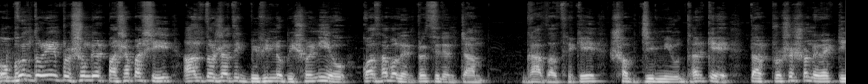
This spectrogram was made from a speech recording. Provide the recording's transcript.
অভ্যন্তরীণ প্রসঙ্গের পাশাপাশি আন্তর্জাতিক বিভিন্ন বিষয় নিয়েও কথা বলেন প্রেসিডেন্ট ট্রাম্প গাজা থেকে সব জিম্মি উদ্ধারকে তার প্রশাসনের একটি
